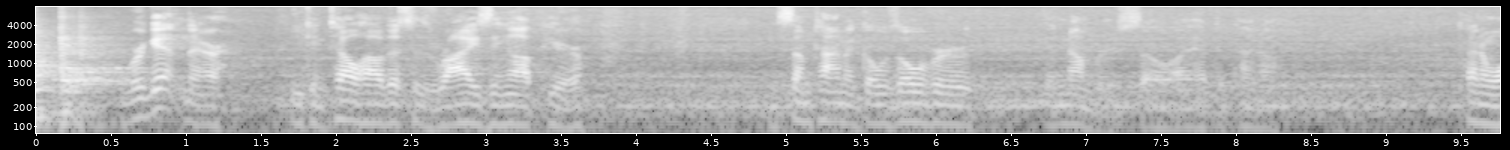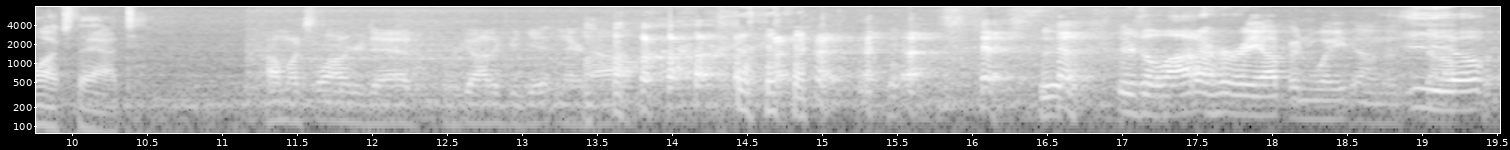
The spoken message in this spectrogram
we're getting there. You can tell how this is rising up here. And sometime it goes over the numbers, so I have to kind of kind of watch that. How much longer, Dad? We got to be getting there now. There's a lot of hurry up and wait on this stuff.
